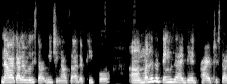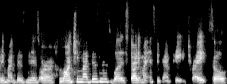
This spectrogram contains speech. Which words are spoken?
now I got to really start reaching out to other people. Um, one of the things that I did prior to starting my business or launching my business was starting my Instagram page, right? So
